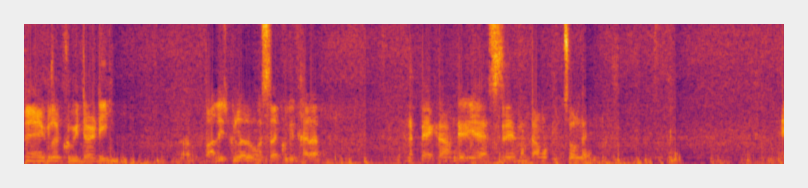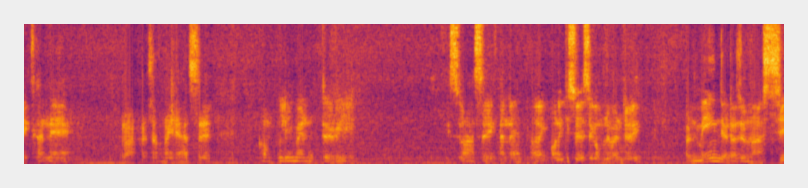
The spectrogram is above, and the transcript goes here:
হ্যাঁ, এগুলো খুবই ডার্টি বালিশগুলার অবস্থা খুবই খারাপ। এখানে ব্যাকগ্রাউন্ড এরিয়া আছে মোটামুটি চলে। এখানে রাখার জন্য ইয়ে আছে। কমপ্লিমেন্টারি কিছু আছে এখানে। অনেক অনেক কিছু আছে কমপ্লিমেন্টারি বাট মেইন যেটার জন্য আসছি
